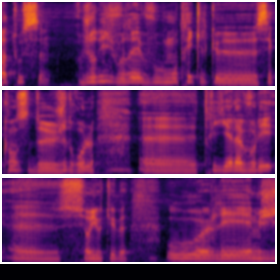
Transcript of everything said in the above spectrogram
à tous. Aujourd'hui, je voudrais vous montrer quelques séquences de jeux de rôle euh, à la volée euh, sur YouTube, où euh, les MJ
